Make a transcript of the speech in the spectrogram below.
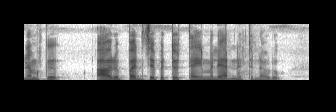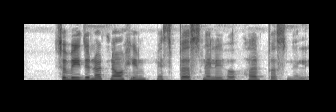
നമുക്ക് ആ ഒരു പരിചയപ്പെട്ട ടൈമിലേ അറിഞ്ഞിട്ടുണ്ടാവുള്ളൂ. So we do not know him miss personally her personally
